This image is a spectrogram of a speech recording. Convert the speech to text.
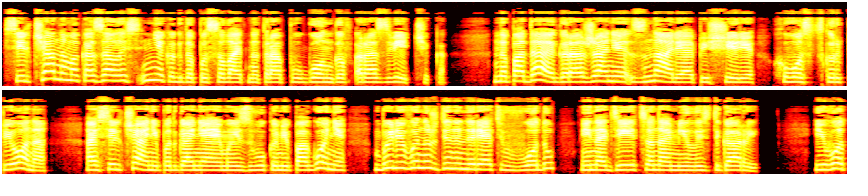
Сельчанам оказалось некогда посылать на тропу гонгов разведчика. Нападая, горожане знали о пещере «Хвост Скорпиона», а сельчане, подгоняемые звуками погони, были вынуждены нырять в воду и надеяться на милость горы. И вот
